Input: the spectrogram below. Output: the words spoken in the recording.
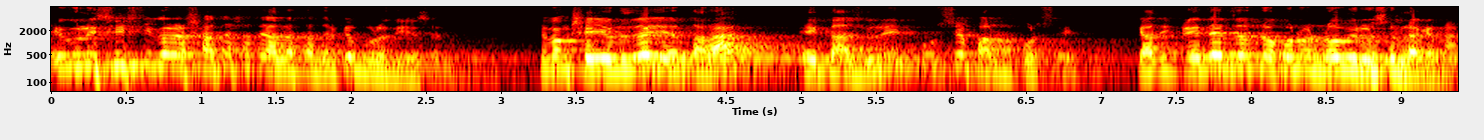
এগুলি সৃষ্টি করার সাথে সাথে আল্লাহ তাদেরকে বলে দিয়েছেন। এবং সেই অনুযায়ী তারা এই কাজগুলি করছে, পালন করছে। কাজে এদের জন্য কোনো নবী রসুল লাগে না।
